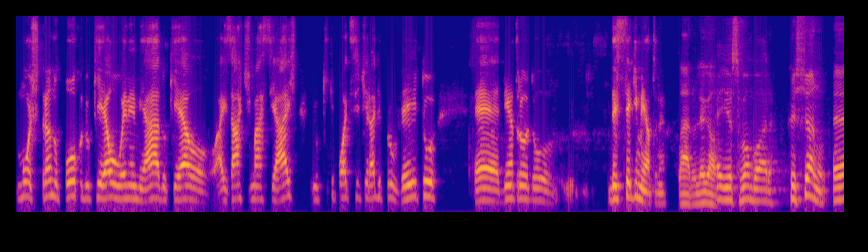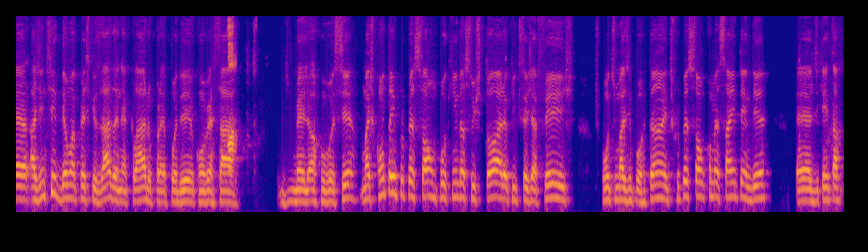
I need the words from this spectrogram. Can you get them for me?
mostrando um pouco do que é o MMA, do que é o, as artes marciais e o que pode se tirar de proveito é, dentro do, desse segmento, né? Claro, legal. É isso, vamos embora. Cristiano, é, a gente deu uma pesquisada, né, claro, para poder conversar melhor com você, mas conta aí para o pessoal um pouquinho da sua história, o que, que você já fez, os pontos mais importantes, para o pessoal começar a entender é, de quem tá,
